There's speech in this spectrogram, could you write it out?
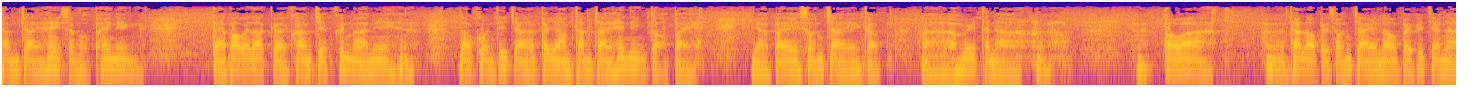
ทำใจให้สงบให้นิ่ง แต่พอเวลาเกิดความเจ็บขึ้นมานี่เราควรที่จะพยายามทำใจให้นิ่งต่อไป อย่าไปสนใจกับเวทนา เพราะว่าถ้าเราไปสนใจเราไปพิจารณา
